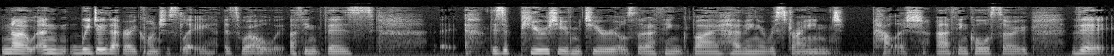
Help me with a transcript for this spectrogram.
no, and we do that very consciously as well. I think there's there's a purity of materials that I think by having a restrained palette, I think also that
